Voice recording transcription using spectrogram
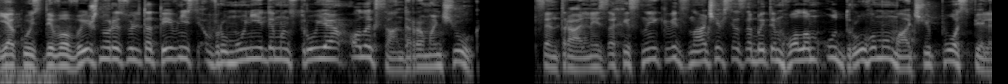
Якусь дивовижну результативність в Румунії демонструє Олександр Романчук. Центральний захисник відзначився забитим голом у другому матчі поспіль.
